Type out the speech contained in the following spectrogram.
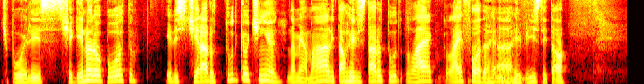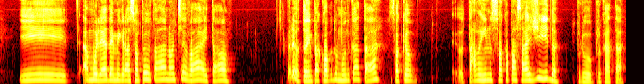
Tipo, eles. Cheguei no aeroporto, eles tiraram tudo que eu tinha na minha mala e tal, revistaram tudo. Lá, é- lá é foda a- a revista e tal. E a mulher da imigração perguntou: ah, onde você vai e tal. Falei, eu tô indo pra Copa do Mundo Catar. Só que eu, eu tava indo só com a passagem de ida pro, pro Catar.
